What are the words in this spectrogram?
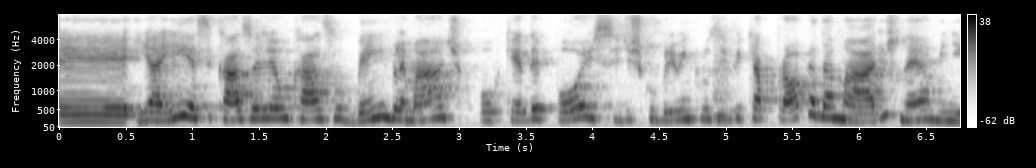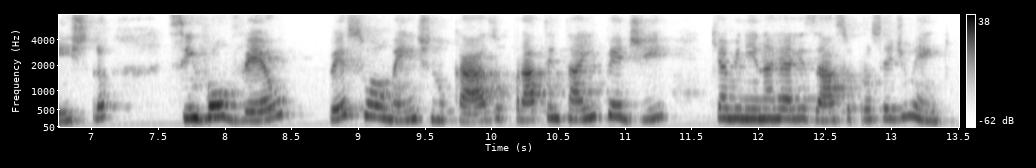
É, e aí, esse caso ele é um caso bem emblemático, porque depois se descobriu, inclusive, que a própria Damares, né, a ministra, se envolveu pessoalmente no caso para tentar impedir que a menina realizasse o procedimento.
